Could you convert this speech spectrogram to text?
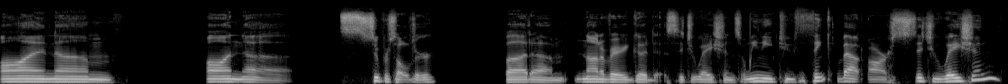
on um, on uh, Super Soldier, but um, not a very good situation. So we need to think about our situation,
